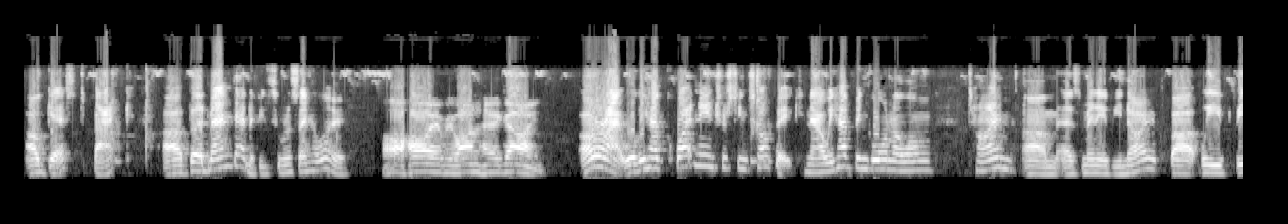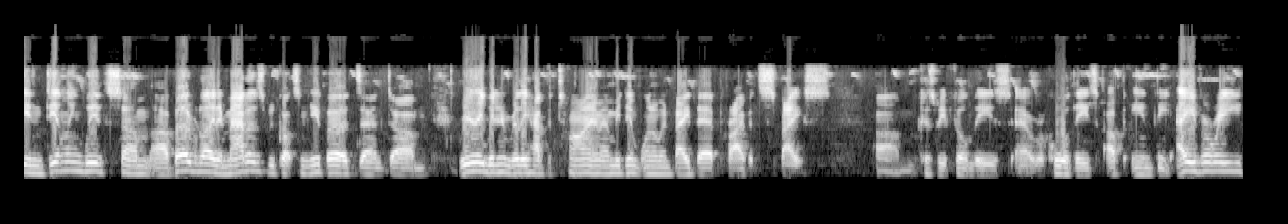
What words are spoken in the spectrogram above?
our guest back, uh, Birdman Dad, if you still want to say hello. Oh, hi everyone, how you going? Alright, well, we have quite an interesting topic. Now, we have been going a long time, um, as many of you know, but we've been dealing with some uh, bird related matters. We've got some new birds, and um, really, we didn't really have the time, and we didn't want to invade their private space because um, we film these, uh, record these up in the aviary.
